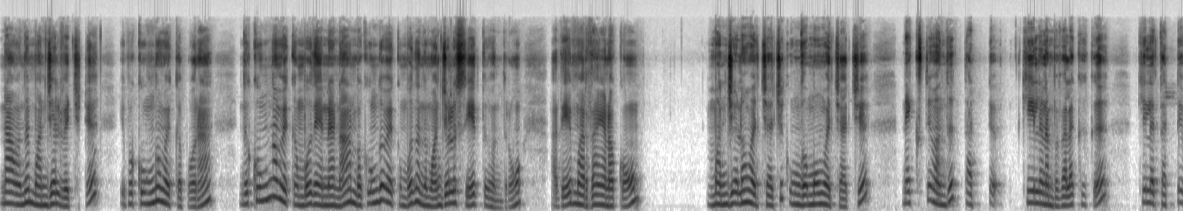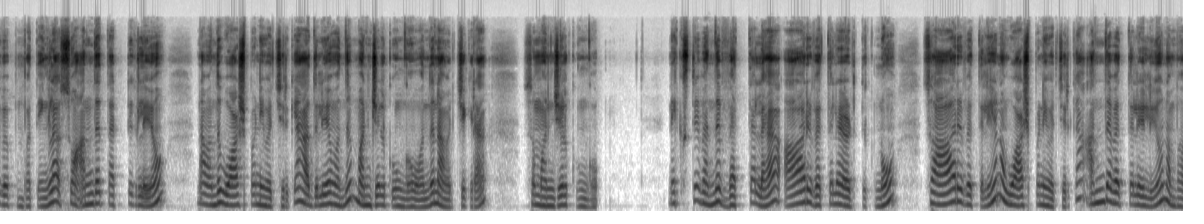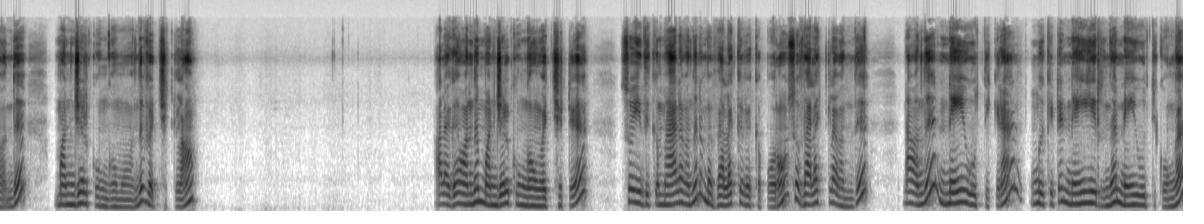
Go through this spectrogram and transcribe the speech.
நான் வந்து மஞ்சள் வச்சுட்டு இப்போ குங்குமம் வைக்க போகிறேன் இந்த குங்குமம் வைக்கும்போது என்னென்னா நம்ம குங்கம் வைக்கும்போது அந்த மஞ்சளும் சேர்த்து வந்துடும் அதே மாதிரி தான் எனக்கும். மஞ்சளும் வச்சாச்சு குங்குமமும் வச்சாச்சு. நெக்ஸ்ட்டு வந்து தட்டு கீழே நம்ம விளக்குக்கு கீழே தட்டு வைப்போம் பார்த்தீங்களா ஸோ அந்த தட்டுகளையும் நான் வந்து வாஷ் பண்ணி வச்சுருக்கேன். அதுலேயும் வந்து மஞ்சள் குங்குமம் வந்து நான் வச்சுக்கிறேன். ஸோ மஞ்சள் குங்குமம். நெக்ஸ்ட்டு வந்து வெத்தலை ஆறு வெத்தலை எடுத்துக்கணும். ஸோ ஆறு வெத்தலையும் நான் வாஷ் பண்ணி வச்சுருக்கேன். அந்த வெத்தலையிலையும் நம்ம வந்து மஞ்சள் குங்குமம் வந்து வச்சுக்கலாம். அழகாக வந்து மஞ்சள் குங்குமம் வச்சுட்டு ஸோ இதுக்கு மேலே வந்து நம்ம விளக்கு வைக்க போகிறோம் ஸோ விளக்கில் வந்து நான் வந்து நெய் ஊற்றிக்கிறேன் உங்கள்கிட்ட நெய் இருந்தால் நெய் ஊற்றிக்கோங்க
